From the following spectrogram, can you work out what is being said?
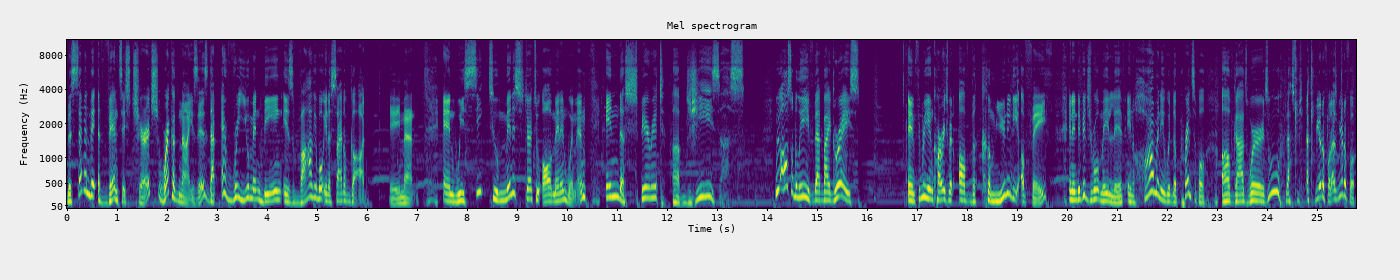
The Seventh day Adventist Church recognizes that every human being is valuable in the sight of God. Amen. And we seek to minister to all men and women in the spirit of Jesus. We also believe that by grace and through the encouragement of the community of faith, an individual may live in harmony with the principle of God's words. Ooh, that's, that's beautiful. That's beautiful.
